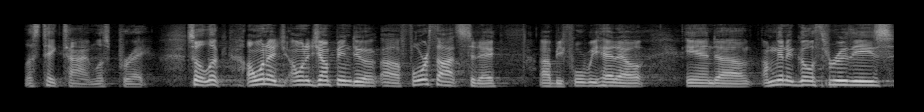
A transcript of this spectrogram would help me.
Let's take time. Let's pray. So, look, I want to I want to jump into uh, four thoughts today uh, before we head out. And uh, I'm going to go through these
